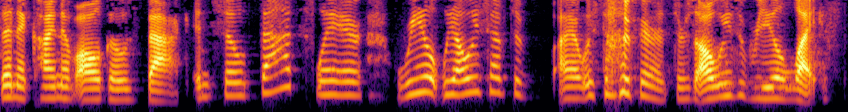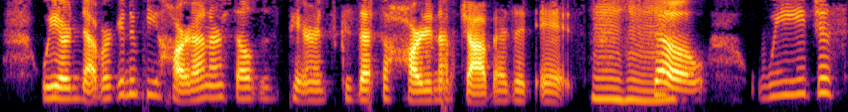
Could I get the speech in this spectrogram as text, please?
then it kind of all goes back. And so that's where real, we always have to, I always tell my parents, there's always real life. We are never going to be hard on ourselves as parents because that's a hard enough job as it is. Mm-hmm. So we just,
